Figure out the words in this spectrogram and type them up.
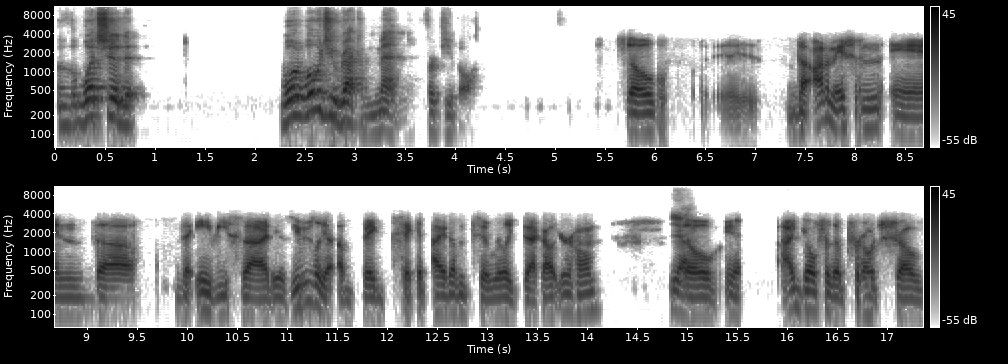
what should what what would you recommend for people? So uh, the automation and the the AV side is usually a big ticket item to really deck out your home. Yeah. So you know, I go for the approach of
